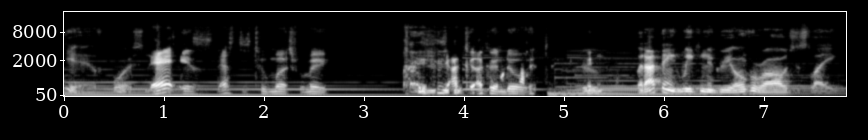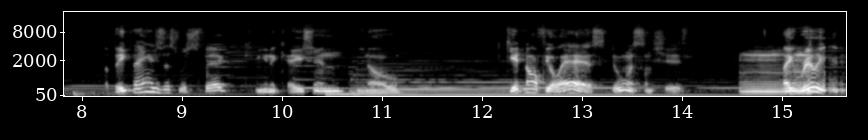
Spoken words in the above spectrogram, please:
yeah, of course. that is that's just too much for me. I, I couldn't do it. But I think we can agree overall, just like a big thing is just respect, communication, you know, getting off your ass, doing some shit. Like, Mhm. really,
